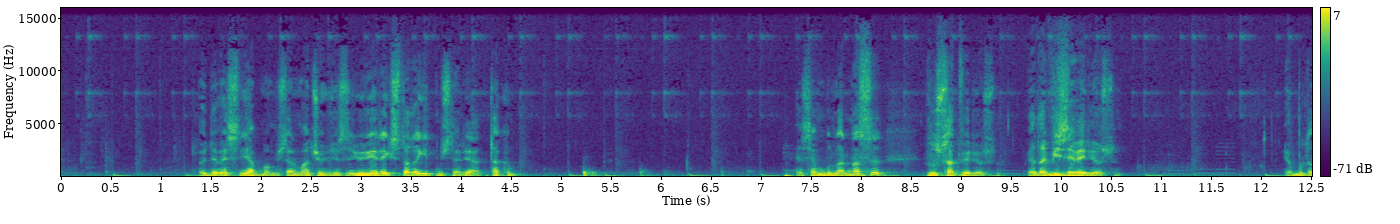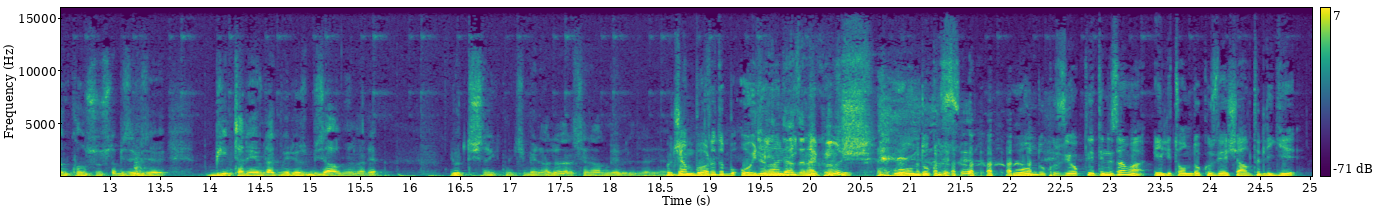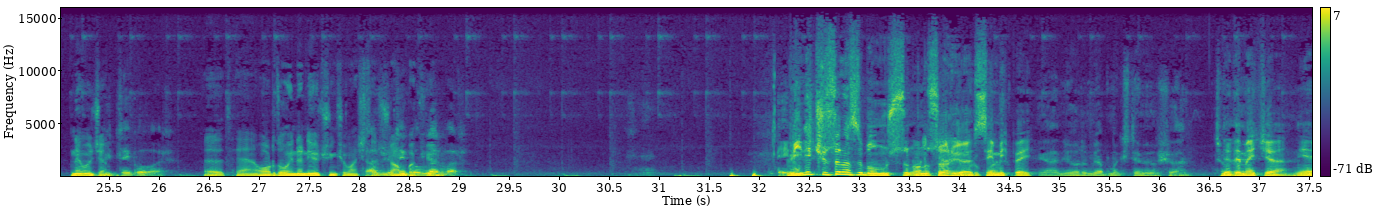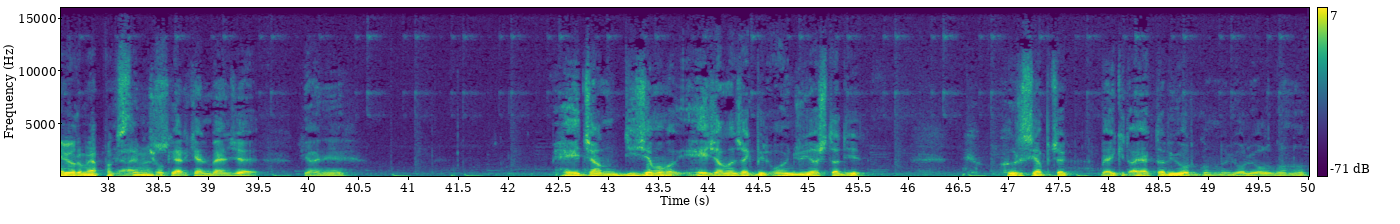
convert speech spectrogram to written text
Ödemesini yapmamışlar maç öncesi. Yürüyerek stada gitmişler ya takım. E sen bunlar nasıl ruhsat veriyorsun? Ya da vize veriyorsun? Ya buradan konsolosla bize vize bin tane evrak veriyoruz bizi almıyorlar ya. Yurt dışına gitmek için beni alıyorlar seni almayabilirler ya. Hocam bu arada bu oynanan Kendi lig ne peki? konuş. U19, U19 yok dediniz ama Elit 19 yaş altı ligi ne hocam? Bir tek o var. Evet yani orada oynanıyor çünkü maçlar. Şu an bakıyorum. var. Vinicius'u nasıl bulmuşsun onu soruyor Semih Bey. Yani yorum yapmak istemiyorum şu an. Çok, Ne demek ya? Niye yorum yapmak yani istemiyorsun? çok erken bence yani heyecan diyeceğim ama heyecanlanacak bir oyuncu yaşta değil. Hırs yapacak. Belki de ayakları yorgunluğu, yol yorgunluğu.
